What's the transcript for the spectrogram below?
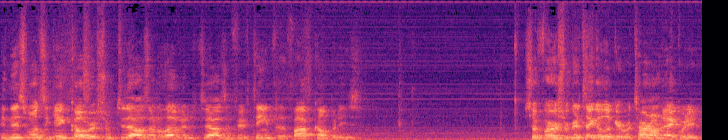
And this once again covers from 2011 to 2015 for the five companies. So first we're going to take a look at return on equity.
